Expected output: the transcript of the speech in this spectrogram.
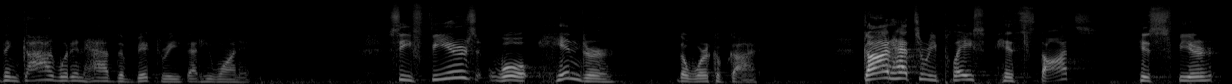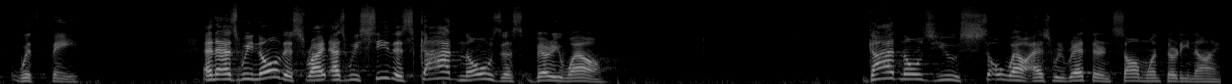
then God wouldn't have the victory that he wanted. See, fears will hinder the work of God. God had to replace his thoughts, his fear, with faith. And as we know this, right, as we see this, God knows us very well. God knows you so well, as we read there in Psalm 139.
